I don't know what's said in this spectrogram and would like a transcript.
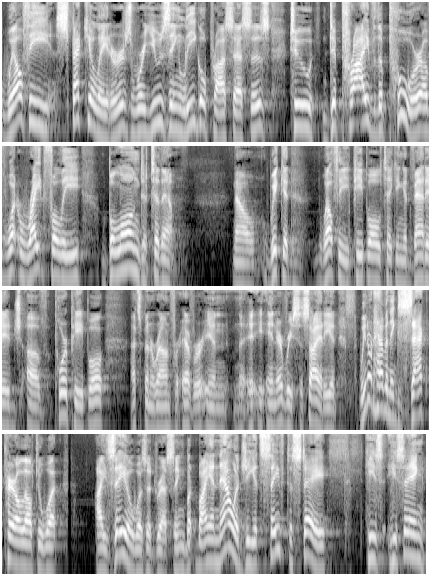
wealthy speculators were using legal processes to deprive the poor of what rightfully belonged to them. Now, wicked, wealthy people taking advantage of poor people, that's been around forever in, in every society. And we don't have an exact parallel to what Isaiah was addressing, but by analogy, it's safe to say he's, he's saying,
